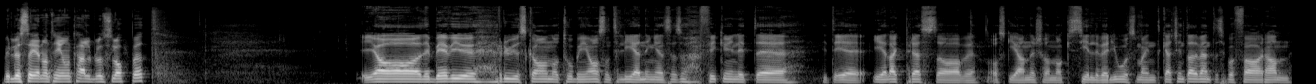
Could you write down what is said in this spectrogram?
Vill du säga någonting om kallblodsloppet? Ja, det blev ju Ruskan och Torbjörn Jansson till ledningen, sen så fick en lite, lite e-, elak press av Oskar Andersson och Silverjo som man kanske inte hade väntat sig på förhand.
